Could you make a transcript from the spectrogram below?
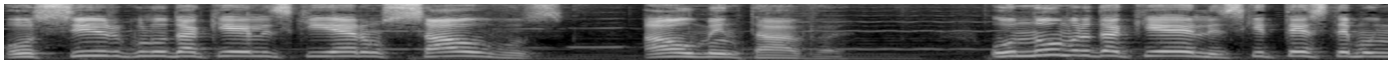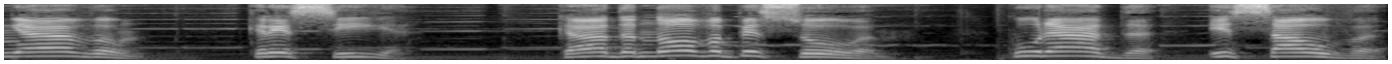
O círculo daqueles que eram salvos aumentava. O número daqueles que testemunhavam crescia. Cada nova pessoa curada e salva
